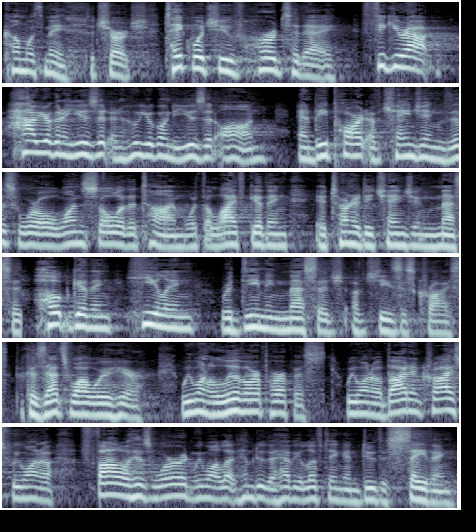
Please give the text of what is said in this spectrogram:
Come with me to church. Take what you've heard today, figure out how you're going to use it and who you're going to use it on, and be part of changing this world one soul at a time with the life giving, eternity changing message, hope giving, healing, redeeming message of Jesus Christ. Because that's why we're here. We want to live our purpose. We want to abide in Christ. We want to follow His word. We want to let Him do the heavy lifting and do the saving.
